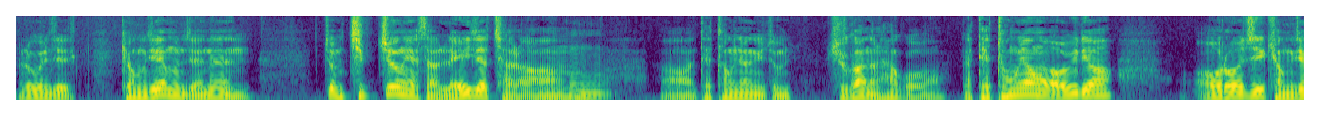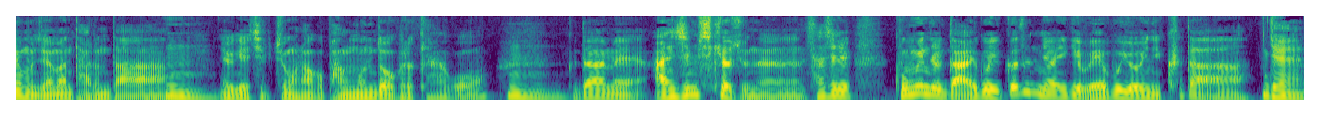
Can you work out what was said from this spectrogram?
그리고 이제 경제 문제는 좀 집중해서 레이저처럼 음. 어, 대통령이 좀 주관을 하고 그러니까 대통령은 오히려 오로지 경제 문제만 다룬다. 음. 여기에 집중을 하고 방문도 그렇게 하고 음. 그다음에 안심시켜주는 사실 국민들도 알고 있거든요. 이게 외부 요인이 크다. 예.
